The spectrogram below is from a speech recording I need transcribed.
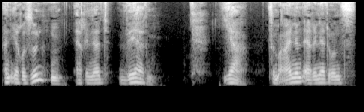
an ihre Sünden erinnert werden. Ja, zum einen erinnert uns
